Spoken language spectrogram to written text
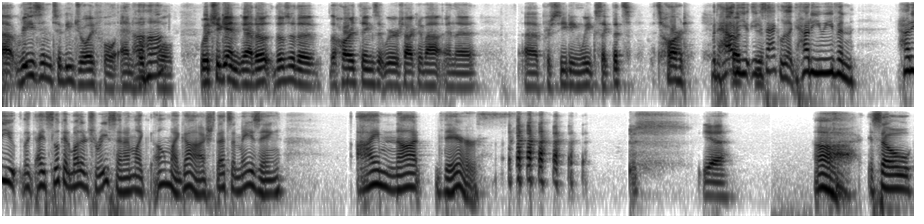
uh, reason to be joyful and Uh-huh. hopeful. Which again, yeah, those, those are the the hard things that we were talking about in the uh, preceding weeks. Like that's it's hard. But how But do you you- exactly like how do you even how do you like I just look at Mother Teresa and I'm like, "Oh my gosh, that's amazing." I'm not there. yeah. Ah, so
